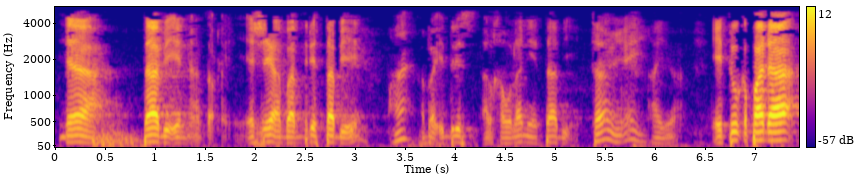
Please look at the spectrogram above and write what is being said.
ya tabi'in atau ya Syekh Abu Idris tabi'in. Hah? Abu Idris Al-Khawlani tabi'in. Ayo. Itu kepada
